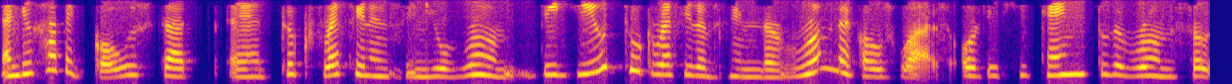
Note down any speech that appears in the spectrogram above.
and you had a ghost that uh, took residence in your room. Did you took residence in the room the ghost was, or did he came to the room so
